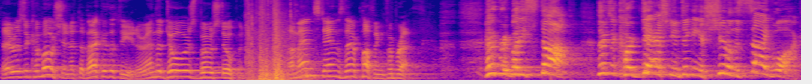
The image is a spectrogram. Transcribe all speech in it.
There is a commotion at the back of the theater, and the doors burst open. A man stands there puffing for breath. Everybody stop! There's a Kardashian taking a shit on the sidewalk!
